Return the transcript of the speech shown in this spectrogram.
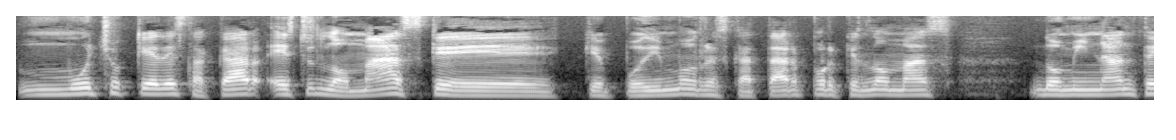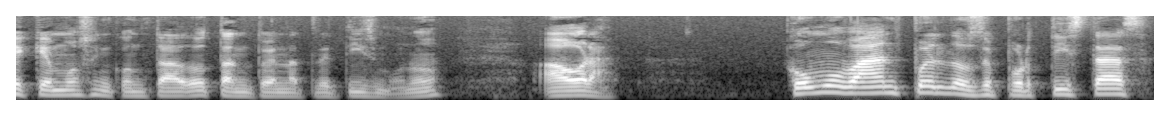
mucho que destacar. Esto es lo más que, que pudimos rescatar porque es lo más dominante que hemos encontrado tanto en atletismo, ¿no? Ahora, ¿cómo van pues los deportistas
